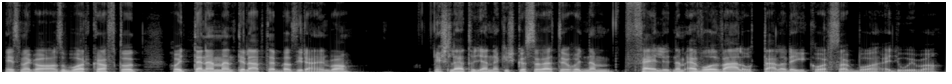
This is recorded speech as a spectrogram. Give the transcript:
nézd meg az Ubercraftot, hogy te nem mentél át ebbe az irányba, és lehet, hogy ennek is köszönhető, hogy nem fejlőd, nem evolválódtál a régi korszakból egy újba.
